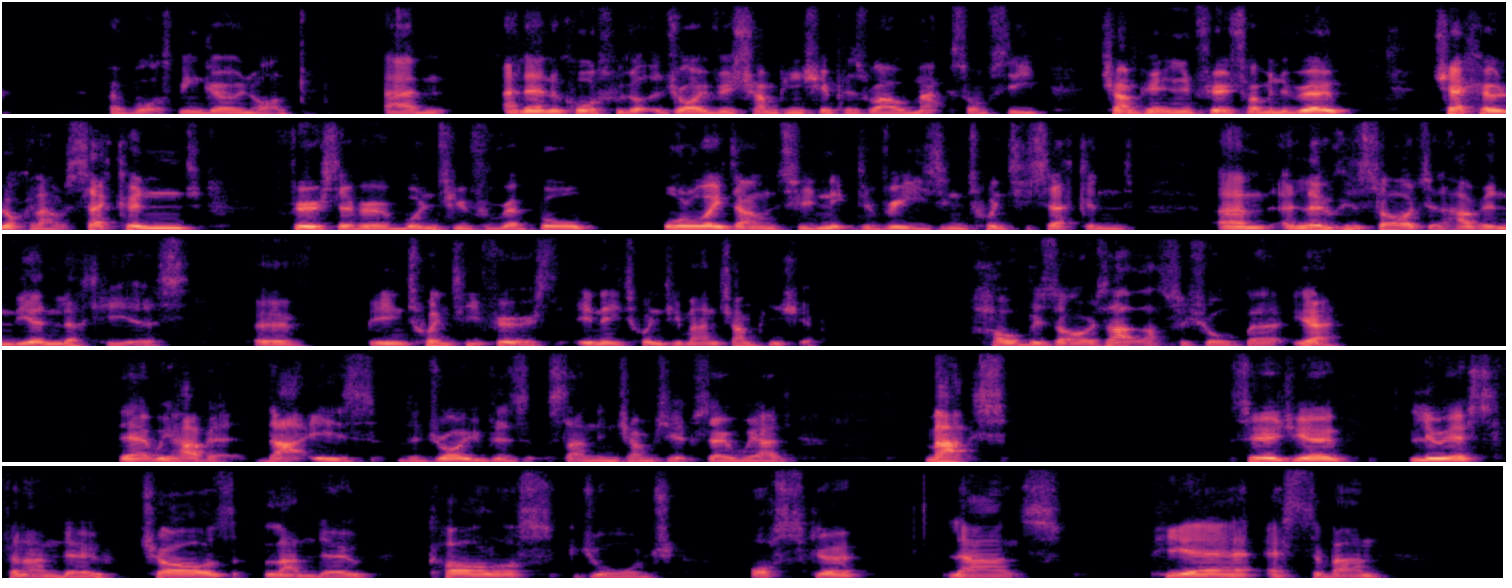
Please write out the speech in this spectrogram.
of what's been going on. Um, and then, of course, we've got the Drivers' Championship as well. Max, obviously, champion in the first time in a row. Checo looking out second, first ever 1 2 for Red Bull all the way down to Nick de Vries in 22nd, um, and Logan Sargeant having the unluckiest of being 21st in a 20 man championship. How bizarre is that? That's for sure. But yeah, there we have it. That is the drivers' standing championship. So we had Max, Sergio, Lewis, Fernando, Charles, Lando, Carlos, George, Oscar, Lance, Pierre, Esteban,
